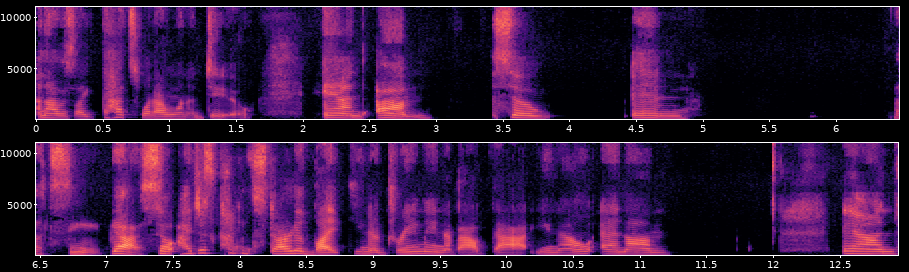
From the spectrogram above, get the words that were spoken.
And I was like, that's what I want to do. And um, so in let's see, yeah. So I just kind of started like, you know, dreaming about that, you know, and um and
